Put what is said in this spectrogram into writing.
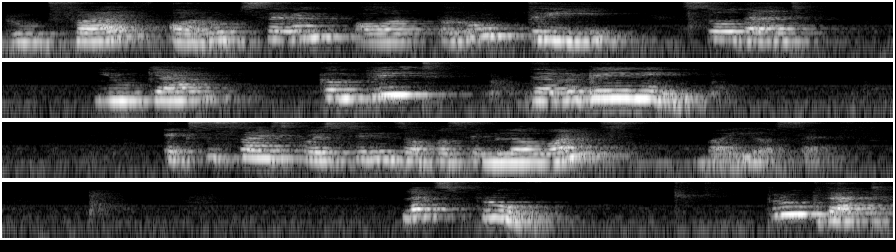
root 5 or root 7 or root 3 so that you can complete the remaining exercise questions of a similar ones by yourself. Let's prove. Prove that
